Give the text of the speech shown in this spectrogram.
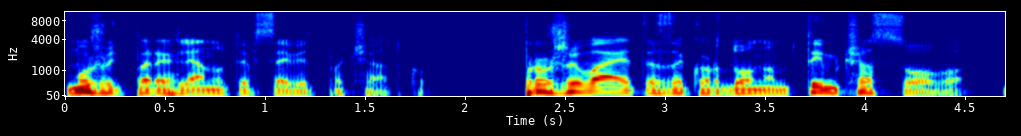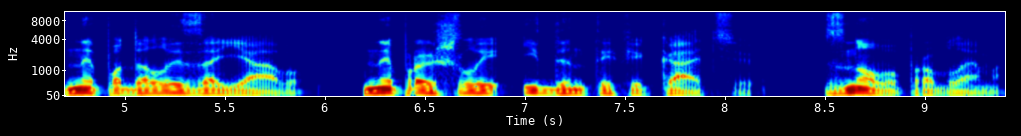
можуть переглянути все від початку. Проживаєте за кордоном тимчасово, не подали заяву, не пройшли ідентифікацію. Знову проблема.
